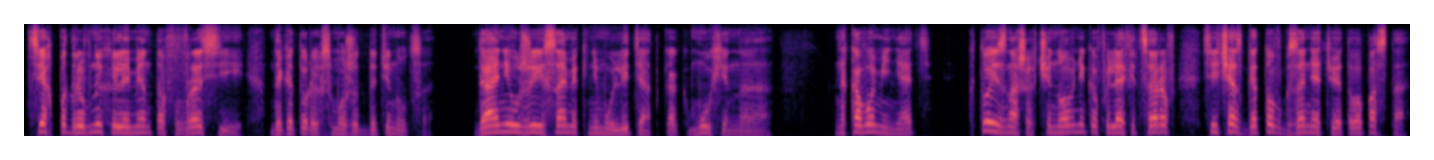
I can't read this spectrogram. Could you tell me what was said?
всех подрывных элементов в России, до которых сможет дотянуться. Да они уже и сами к нему летят, как мухи на... На кого менять? Кто из наших чиновников или офицеров сейчас готов к занятию этого поста?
